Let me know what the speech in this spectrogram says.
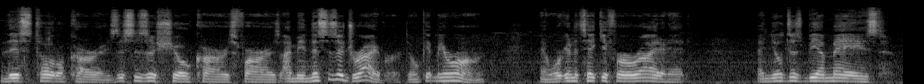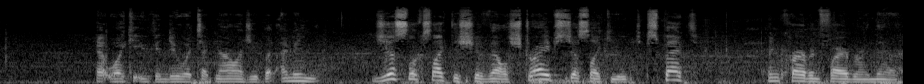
this total car is. This is a show car as far as, I mean, this is a driver, don't get me wrong. And we're going to take you for a ride in it. And you'll just be amazed at what you can do with technology. But, I mean, just looks like the Chevelle stripes, just like you'd expect. And carbon fiber in there.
